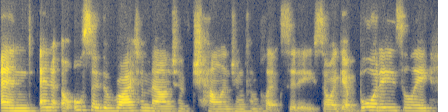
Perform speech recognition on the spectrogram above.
and and also the right amount of challenge and complexity. So i get bored easily.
